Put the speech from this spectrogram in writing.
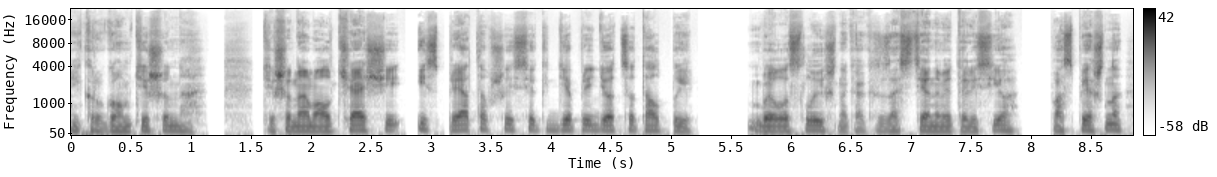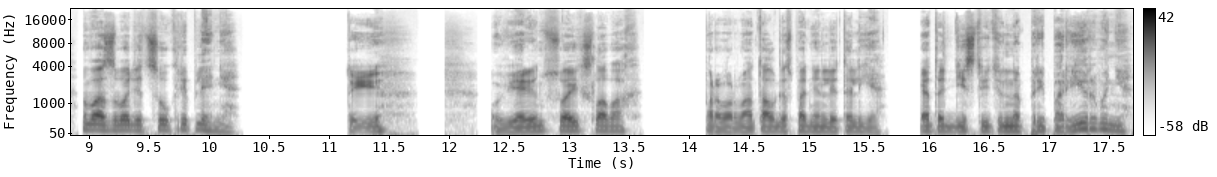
И кругом тишина. Тишина молчащей и спрятавшейся, где придется толпы. Было слышно, как за стенами Талисьё поспешно возводится укрепление. — Ты уверен в своих словах? — пробормотал господин Летелье. — Это действительно препарирование?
